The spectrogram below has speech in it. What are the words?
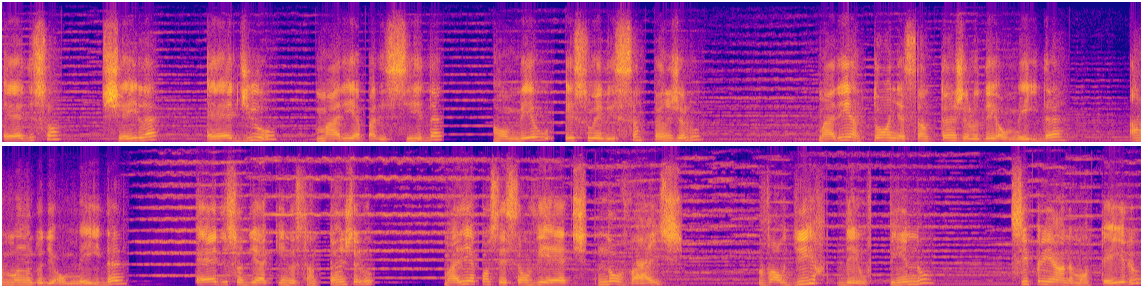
Edson, Sheila, Édio, Maria Aparecida, Romeu e Sueli Santângelo, Maria Antônia Santângelo de Almeida, Armando de Almeida, Edson de Aquino Santângelo, Maria Conceição Viete Novaes, Valdir Delfino, Cipriano Monteiro,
